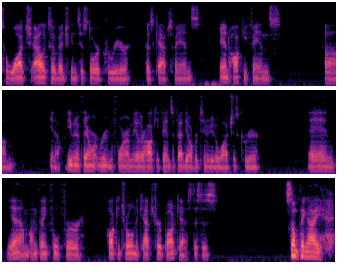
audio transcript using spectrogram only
to watch Alex Ovechkin's historic career as Caps fans and hockey fans. Um, you know, even if they weren't rooting for him, the other hockey fans have had the opportunity to watch his career. And yeah, I'm I'm thankful for Hockey Troll and the Caps Chirp podcast. This is something I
